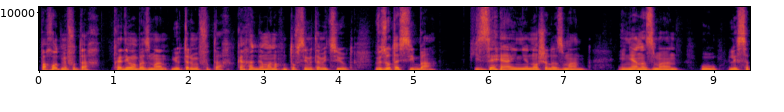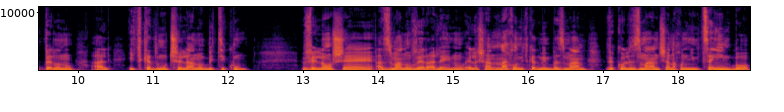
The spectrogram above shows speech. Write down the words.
פחות מפותח. קדימה בזמן, יותר מפותח. ככה גם אנחנו תופסים את המציאות. וזאת הסיבה, כי זה העניינו של הזמן. עניין הזמן הוא לספר לנו על התקדמות שלנו בתיקון. ולא שהזמן עובר עלינו, אלא שאנחנו מתקדמים בזמן, וכל זמן שאנחנו נמצאים בו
